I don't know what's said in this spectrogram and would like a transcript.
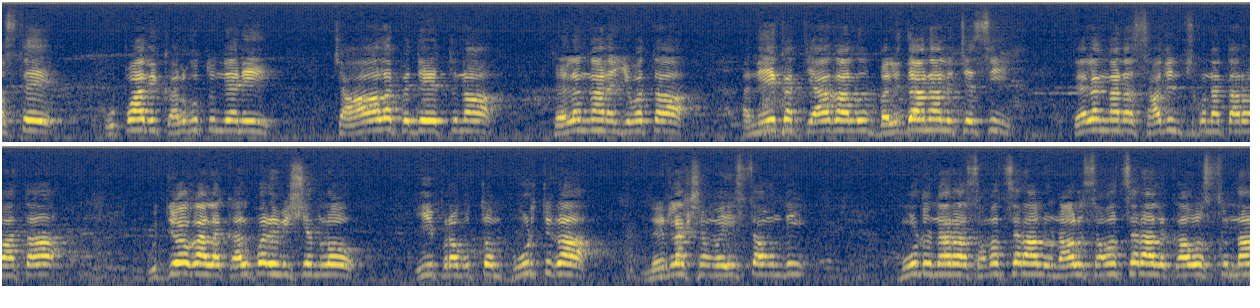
వస్తే ఉపాధి కలుగుతుంది అని చాలా పెద్ద ఎత్తున తెలంగాణ యువత అనేక త్యాగాలు బలిదానాలు చేసి తెలంగాణ సాధించుకున్న తర్వాత ఉద్యోగాల కల్పన విషయంలో ఈ ప్రభుత్వం పూర్తిగా నిర్లక్ష్యం వహిస్తూ ఉంది. మూడున్నర సంవత్సరాలు నాలుగు సంవత్సరాలు కావస్తున్నా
